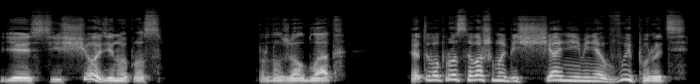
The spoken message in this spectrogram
есть еще один вопрос, — продолжал Блад. Это вопрос о вашем обещании меня выпороть.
